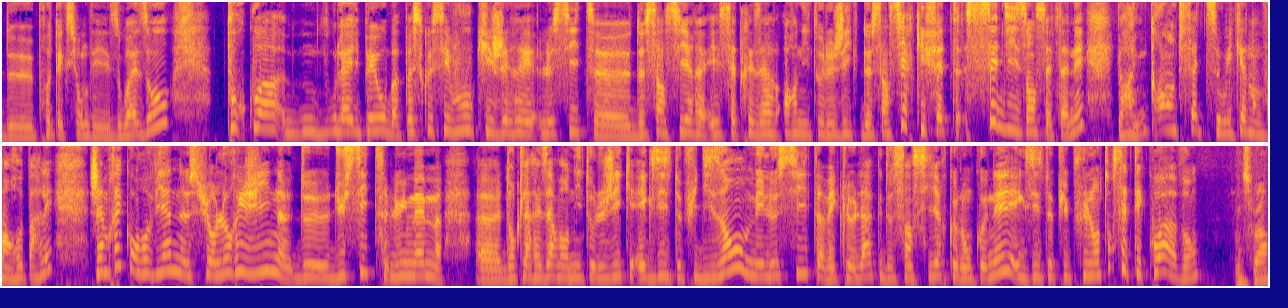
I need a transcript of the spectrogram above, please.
de protection des oiseaux. Pourquoi la LPO bah Parce que c'est vous qui gérez le site euh, de Saint-Cyr et cette réserve ornithologique de Saint-Cyr qui fête ses 10 ans cette année. Il y aura une grande fête ce week-end, on va en reparler. J'aimerais qu'on revienne sur l'origine du site lui-même. Euh, donc la réserve ornithologique existe depuis 10 ans, mais le site avec le lac de Saint-Cyr que l'on connaît existe depuis plus longtemps. C'était quoi avant? Bonsoir.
